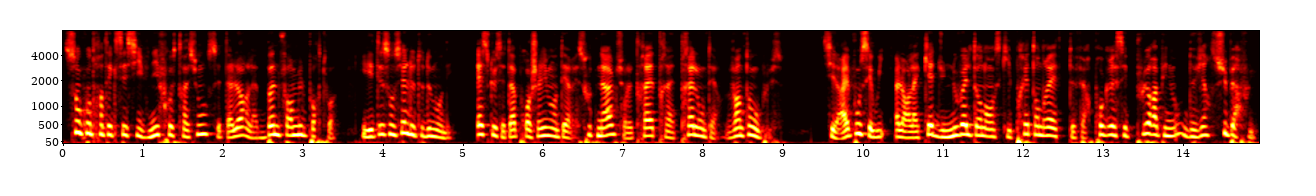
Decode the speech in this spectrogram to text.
sans contrainte excessive ni frustration, c'est alors la bonne formule pour toi. Il est essentiel de te demander, est-ce que cette approche alimentaire est soutenable sur le très très très long terme, 20 ans ou plus? Si la réponse est oui, alors la quête d'une nouvelle tendance qui prétendrait te faire progresser plus rapidement devient superflue.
